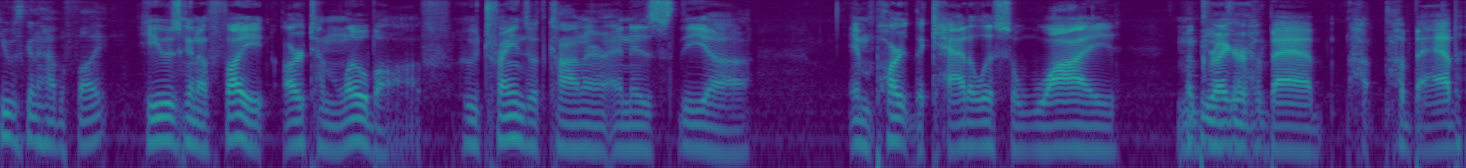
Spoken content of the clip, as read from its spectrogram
He was going to have a fight. he was going to fight Artem Lobov, who trains with Conor and is the, uh, in part, the catalyst of why McGregor. Habab, Habab.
